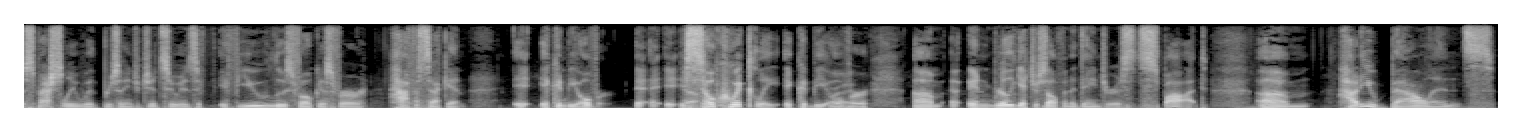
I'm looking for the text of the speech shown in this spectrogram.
especially with Brazilian Jiu-Jitsu is if, if you lose focus for half a second it, it can be over. It, it, so quickly it could be over. Um, and really get yourself in a dangerous spot. Um, how do you balance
